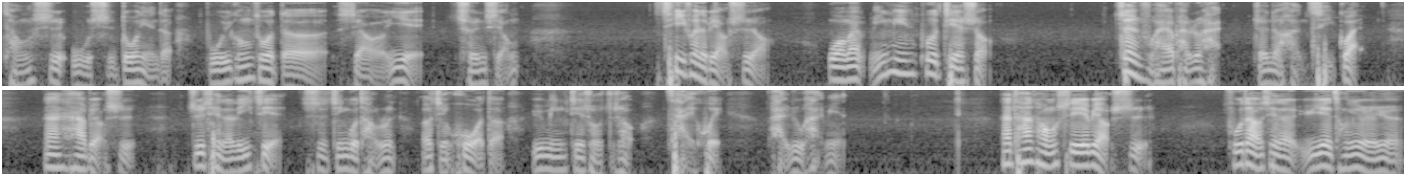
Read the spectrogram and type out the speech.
从事五十多年的捕鱼工作的小叶春雄。气愤的表示：“哦，我们明明不接受，政府还要排入海，真的很奇怪。”那他表示，之前的理解是经过讨论，而且获得渔民接受之后才会排入海面。那他同时也表示，福岛县的渔业从业人员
